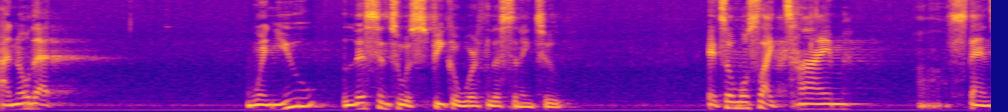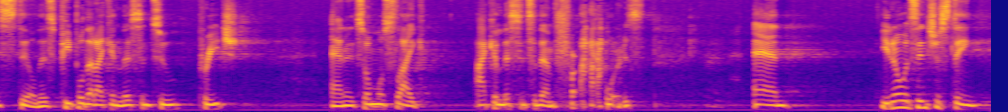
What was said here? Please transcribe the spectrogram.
I know that when you listen to a speaker worth listening to, it's almost like time stands still. There's people that I can listen to preach, and it's almost like I can listen to them for hours. And you know what's interesting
